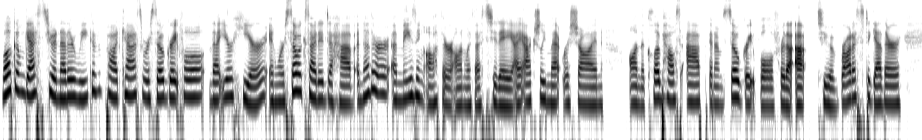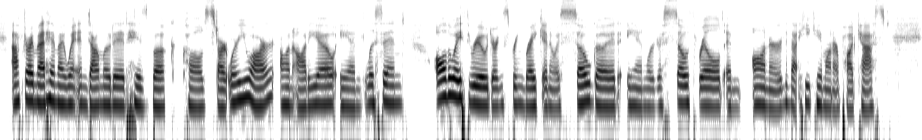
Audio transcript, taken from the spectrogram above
Welcome, guests, to another week of the podcast. We're so grateful that you're here, and we're so excited to have another amazing author on with us today. I actually met Rashawn on the Clubhouse app, and I'm so grateful for the app to have brought us together. After I met him, I went and downloaded his book called Start Where You Are on audio and listened all the way through during spring break, and it was so good. And we're just so thrilled and honored that he came on our podcast.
